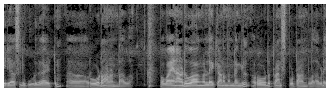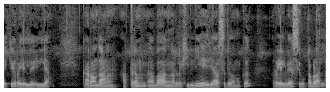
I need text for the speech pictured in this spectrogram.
ഏരിയാസിൽ കൂടുതലായിട്ടും റോഡാണ് ഉണ്ടാവുക. ഇപ്പോൾ വയനാട് ഭാഗങ്ങളിലേക്കാണെന്നുണ്ടെങ്കിൽ റോഡ് ട്രാൻസ്പോർട്ടാണുള്ളത് അവിടേക്ക് റെയിൽ ഇല്ല. കാരണം എന്താണ്? അത്തരം ഭാഗങ്ങളിൽ ഹില്ലി ഏരിയാസിൽ നമുക്ക് റെയിൽവേ സ്യൂട്ടബിൾ അല്ല.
